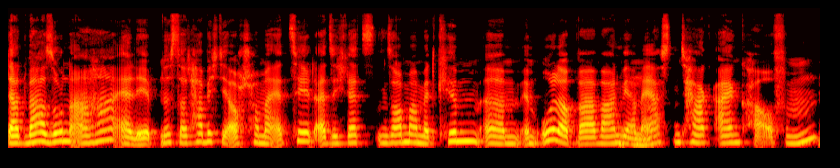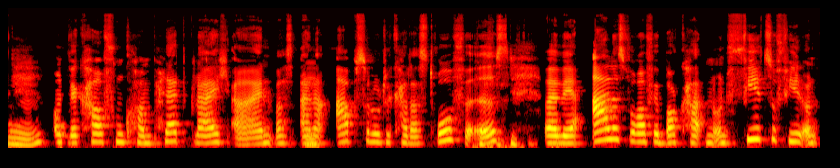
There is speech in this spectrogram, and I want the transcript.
das war so ein Aha-Erlebnis, das habe ich dir auch schon mal erzählt, als ich letzten Sommer mit Kim ähm, im Urlaub war, waren wir am Mhm. ersten Tag einkaufen Mhm. und wir kaufen komplett gleich ein, was eine Mhm. absolute Katastrophe ist, weil wir alles, worauf wir Bock hatten und viel zu viel und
